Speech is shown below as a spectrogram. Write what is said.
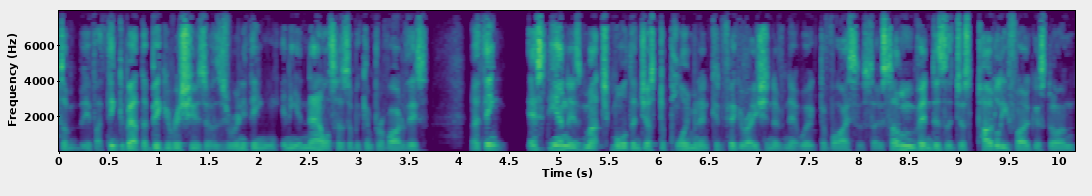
So if I think about the bigger issues, is there anything, any analysis that we can provide of this? I think SDN is much more than just deployment and configuration of network devices. So some vendors are just totally focused on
